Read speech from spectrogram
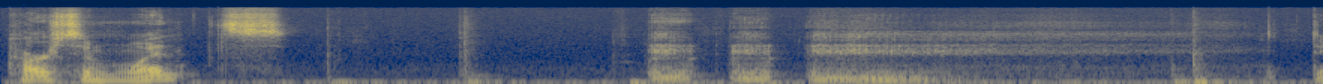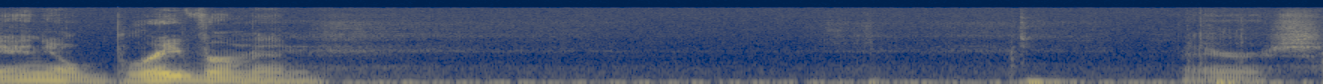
Carson Wentz. Daniel Braverman. Bears.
